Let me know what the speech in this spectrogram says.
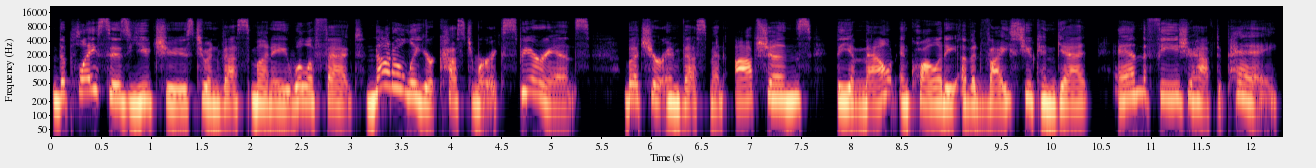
The places you choose to invest money will affect not only your customer experience, but your investment options, the amount and quality of advice you can get, and the fees you have to pay.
